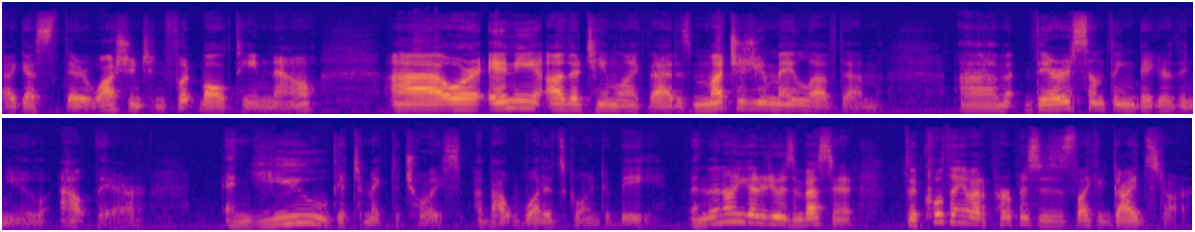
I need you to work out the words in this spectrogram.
I guess their Washington football team now, uh, or any other team like that, as much as you may love them. Um, there is something bigger than you out there and you get to make the choice about what it's going to be. And then all you got to do is invest in it. The cool thing about a purpose is it's like a guide star.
